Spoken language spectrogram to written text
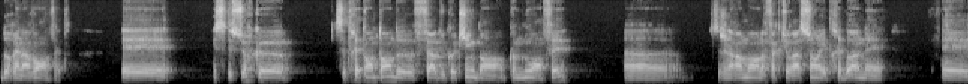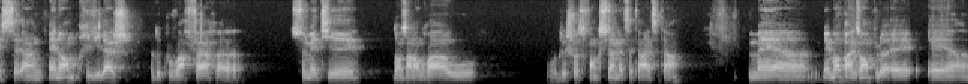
dorénavant, en fait. Et, c'est sûr que c'est très tentant de faire du coaching dans, comme nous on fait. généralement, la facturation est très bonne et c'est un énorme privilège de pouvoir faire euh, ce métier dans un endroit où, où les choses fonctionnent, etc., etc. Mais, euh, mais moi, par exemple, et, euh,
